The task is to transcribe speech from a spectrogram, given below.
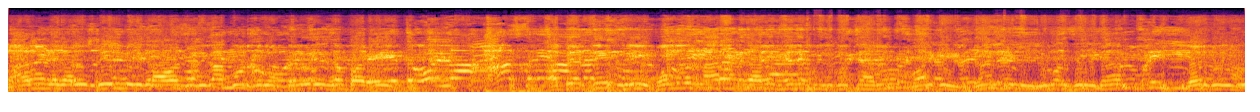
నారాయణ గారు స్టేజ్ మీదకి రావాల్సిందిగా కోరుతున్నాం తెలుగుదేశం పార్టీ అభ్యర్థి శ్రీ పొంగూరు నారాయణ గారు వేదిక మీదకి వచ్చారు వారికి నాలుగు ఇవ్వాల్సిందిగా కోరుతున్నాం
